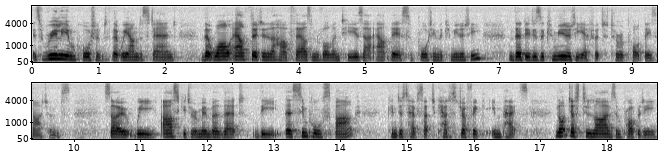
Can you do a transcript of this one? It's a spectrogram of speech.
It's really important that we understand that while our 13,500 volunteers are out there supporting the community, that it is a community effort to report these items. So we ask you to remember that the, a simple spark can just have such catastrophic impacts, not just to lives and property,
